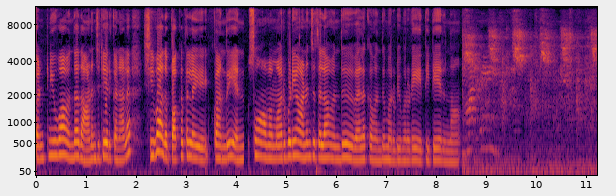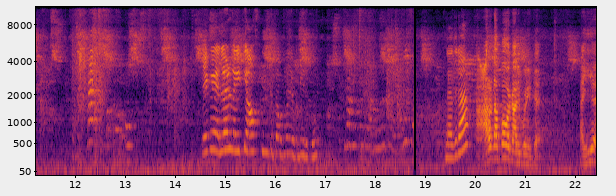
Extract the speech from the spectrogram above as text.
கண்டினியூவாக வந்து அது அணைஞ்சிட்டே இருக்கனால சிவா அதை பக்கத்தில் உட்காந்து என் ஸோ அவன் மறுபடியும் அணைஞ்சதெல்லாம் வந்து விளக்க வந்து மறுபடியும் மறுபடியும் ஏற்றிட்டே இருந்தான். ஏங்க எல்லாரும் லைட் ஆஃப் பண்ணிட்டு பார்க்கும்போது எப்படி இருக்கும்? என்னதுடா? அரை டப்பாவை காலி பண்ணிட்டேன். ஐயா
